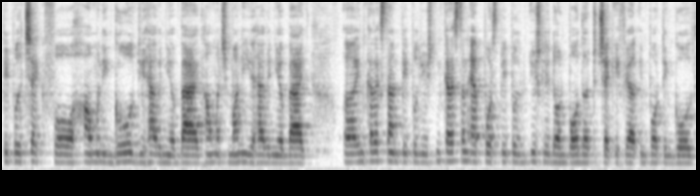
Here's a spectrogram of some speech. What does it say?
people check for how many gold you have in your bag, how much money you have in your bag. Uh, in Kazakhstan, people in Kazakhstan airports, people usually don't bother to check if you are importing gold.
